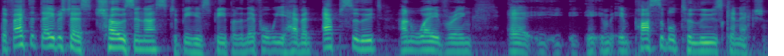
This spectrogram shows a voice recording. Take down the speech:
the fact that David has chosen us to be his people, and therefore we have an absolute, unwavering, uh, impossible to lose connection.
